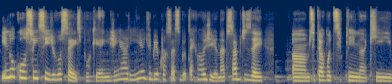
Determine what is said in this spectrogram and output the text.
E no curso em si de vocês, porque é engenharia de bioprocesso e biotecnologia, né? Tu sabe dizer um, se tem alguma disciplina que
